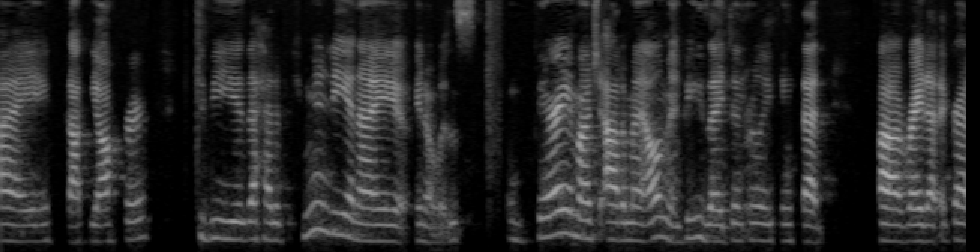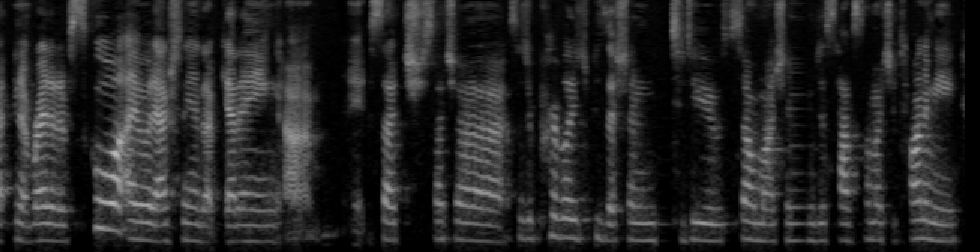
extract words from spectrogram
I got the offer to be the head of the community, and I, you know, was very much out of my element because I didn't really think that uh, right at you know right out of school I would actually end up getting um, such such a such a privileged position to do so much and just have so much autonomy.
